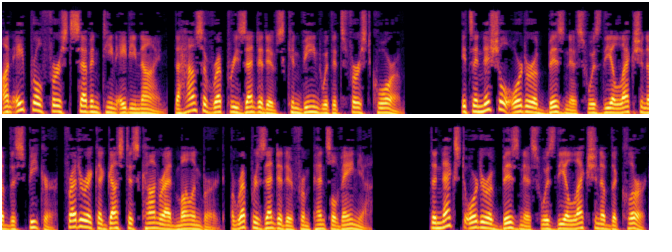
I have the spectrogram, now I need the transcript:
On April 1, 1789, the House of Representatives convened with its first quorum. Its initial order of business was the election of the Speaker, Frederick Augustus Conrad Muhlenberg, a representative from Pennsylvania. The next order of business was the election of the clerk,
